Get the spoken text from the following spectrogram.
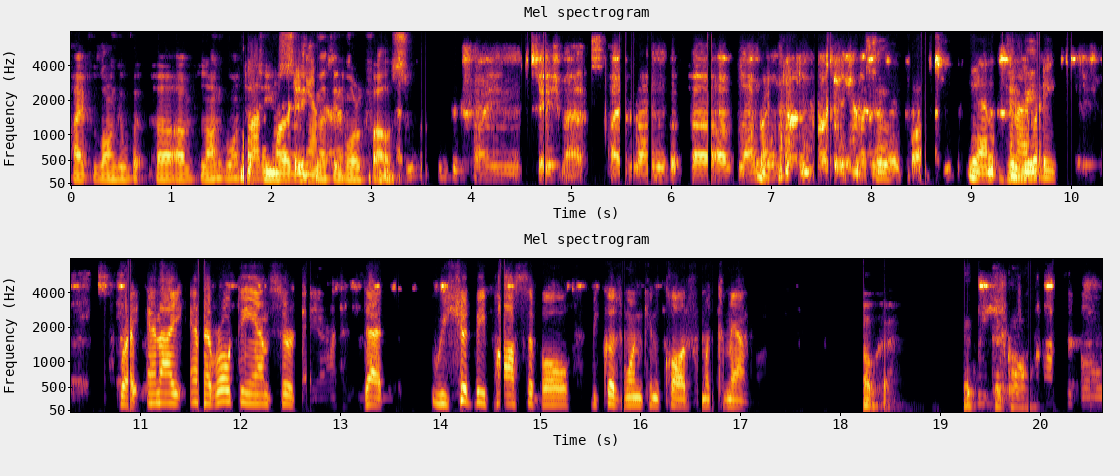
I've long uh, I've long wanted Got to use SageMath in org files. Into trying SageMath. I've long uh, I've long Right. wanted to use SageMath So- in org files. Yeah, and, and I already, right, and I, and I wrote the answer that we should be possible because one can call it from a command. line. Okay. Good, good call. Possible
